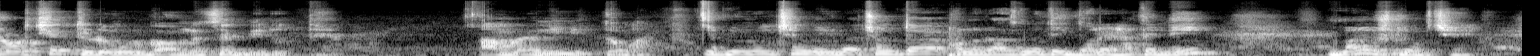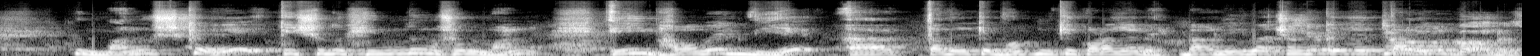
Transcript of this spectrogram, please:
লড়ছে তৃণমূল কংগ্রেসের বিরুদ্ধে। আমরা নিমিত্ত মাত্র আপনি বলছেন নির্বাচনটা কোনো রাজনৈতিক দলের হাতে নেই, মানুষ লড়ছে। মানুষকে কি শুধু হিন্দু মুসলমান এই ভাবাবেগ দিয়ে তাদেরকে ভোটমুখী করা যাবে বা নির্বাচনকে তৃণমূল কংগ্রেস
